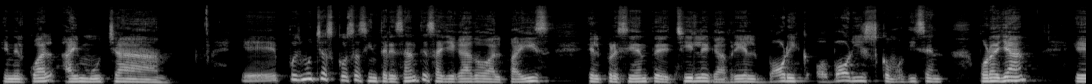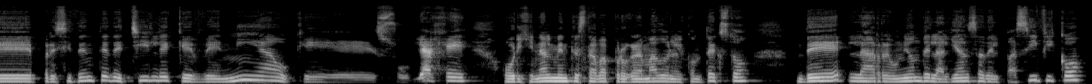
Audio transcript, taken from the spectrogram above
en el cual hay mucha, eh, pues muchas cosas interesantes. Ha llegado al país el presidente de Chile, Gabriel Boric o Boris, como dicen por allá, eh, presidente de Chile que venía o que su viaje originalmente estaba programado en el contexto de la reunión de la Alianza del Pacífico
